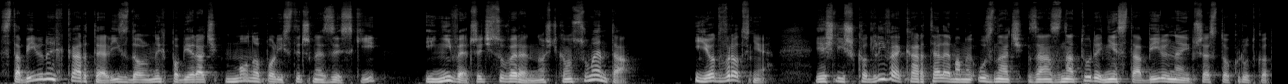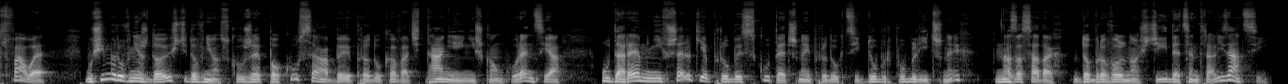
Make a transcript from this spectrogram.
stabilnych karteli zdolnych pobierać monopolistyczne zyski i niweczyć suwerenność konsumenta. I odwrotnie. Jeśli szkodliwe kartele mamy uznać za z natury niestabilne i przez to krótkotrwałe, musimy również dojść do wniosku, że pokusa, aby produkować taniej niż konkurencja, udaremni wszelkie próby skutecznej produkcji dóbr publicznych na zasadach dobrowolności i decentralizacji.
